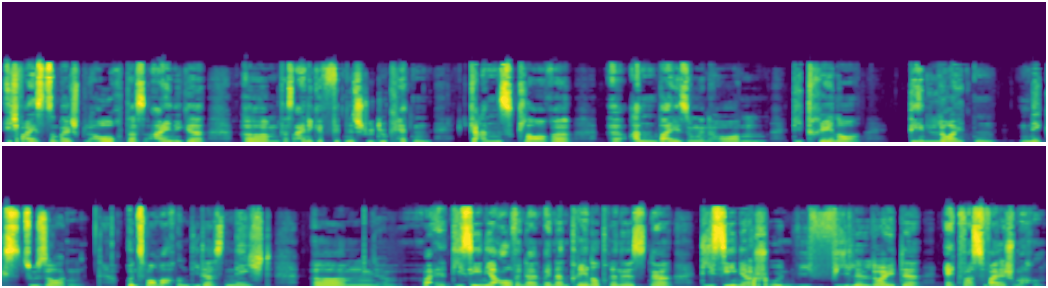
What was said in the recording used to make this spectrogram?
ich weiß zum Beispiel auch, dass einige, ähm, dass einige Fitnessstudio-Ketten ganz klare äh, Anweisungen haben, die Trainer den Leuten nichts zu sagen. Und zwar machen die das nicht, ähm, weil die sehen ja auch, wenn da, wenn da ein Trainer drin ist, ne, die sehen ja schon, wie viele Leute etwas falsch machen.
